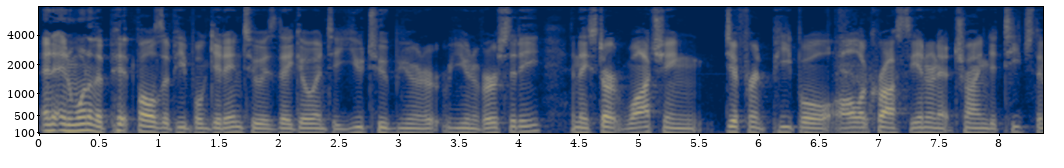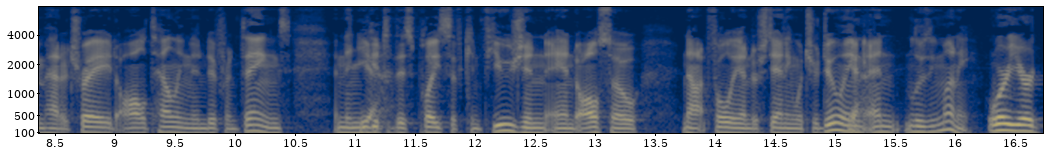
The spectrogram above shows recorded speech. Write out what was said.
And and one of the pitfalls that people get into is they go into YouTube uni- University and they start watching different people all across the internet trying to teach them how to trade, all telling them different things, and then you Yeah. get to this place of confusion and also not fully understanding what you're doing Yeah. and losing money. or you're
